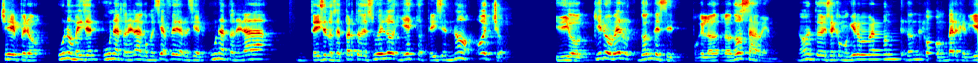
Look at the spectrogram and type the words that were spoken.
che, pero uno me dicen una tonelada, como decía Fede recién, una tonelada te dicen los expertos de suelo y estos te dicen, no, 8. Y digo, quiero ver dónde se, porque los dos saben, ¿no? Entonces es como quiero ver dónde, convergen. Y,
